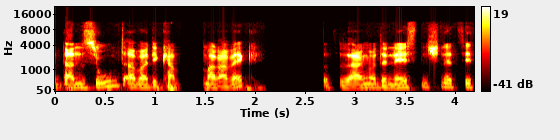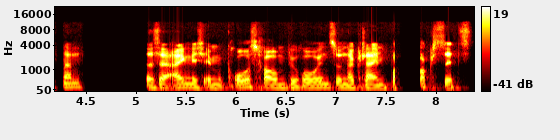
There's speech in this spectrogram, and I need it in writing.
Und dann zoomt aber die Kamera weg, sozusagen, und im nächsten Schnitt sieht man, dass er eigentlich im Großraumbüro in so einer kleinen Box sitzt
